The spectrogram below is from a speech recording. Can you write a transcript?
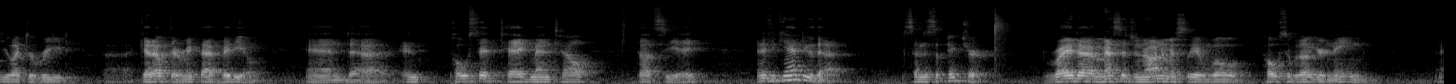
you like to read, uh, get out there, make that video, and uh, and post it. Tag MenTELL.ca, and if you can't do that, send us a picture. Write a message anonymously, and we'll post it without your name. Uh,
